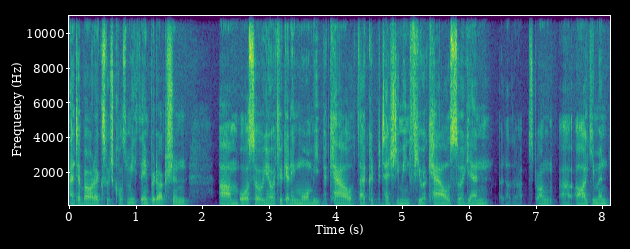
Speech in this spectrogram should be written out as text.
antibiotics, which cause methane production. Um, also, you know, if you're getting more meat per cow, that could potentially mean fewer cows. So again, another strong uh, argument.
